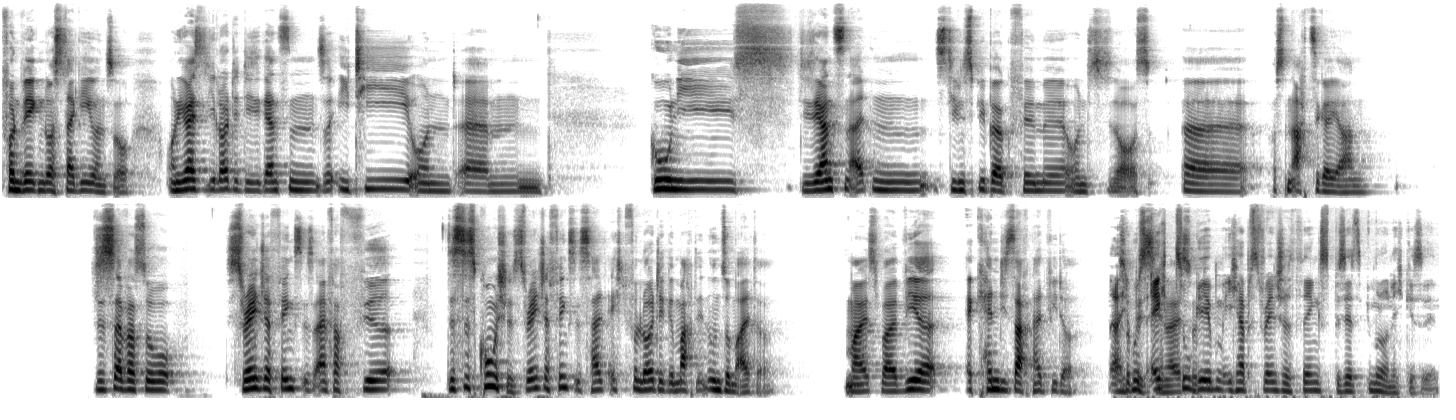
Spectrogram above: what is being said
Von wegen Nostalgie und so. Und ich weiß, die Leute, die ganzen so E.T. und ähm, Goonies, diese ganzen alten Steven Spielberg-Filme und so aus, äh, aus den 80er Jahren. Das ist einfach so, Stranger Things ist einfach für, das ist das Komische, Stranger Things ist halt echt für Leute gemacht in unserem Alter. Meist, weil wir erkennen die Sachen halt wieder. Ah, Ich muss echt weißt du? zugeben, ich habe Stranger Things bis jetzt immer noch nicht gesehen.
